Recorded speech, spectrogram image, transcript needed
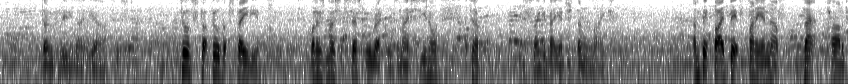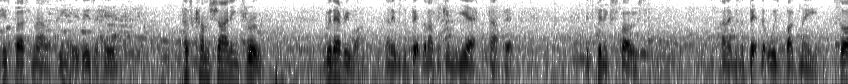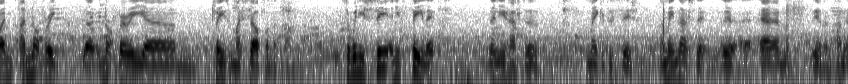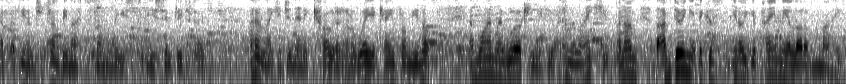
don't really like the artist. Fills fills up stadiums. One of his most successful records, and I, you know, I said, there's something about you I just don't like. And bit by bit, funny enough, that part of his personality, it is a he, has come shining through with everyone. And it was the bit that I was thinking, yeah, that bit. It's been exposed. And it was the bit that always bugged me. So I'm, I'm not very, uh, not very um, pleased with myself on that one. So when you see it and you feel it, then you have to make a decision. I mean, that's it. Uh, And you know, I mean, you know, trying to be nice to someone that you you simply just. I don't like your genetic code. I don't know where you came from. You're not. And why am I working with you? I don't like you. And I'm, but I'm doing it because you know you're paying me a lot of money.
